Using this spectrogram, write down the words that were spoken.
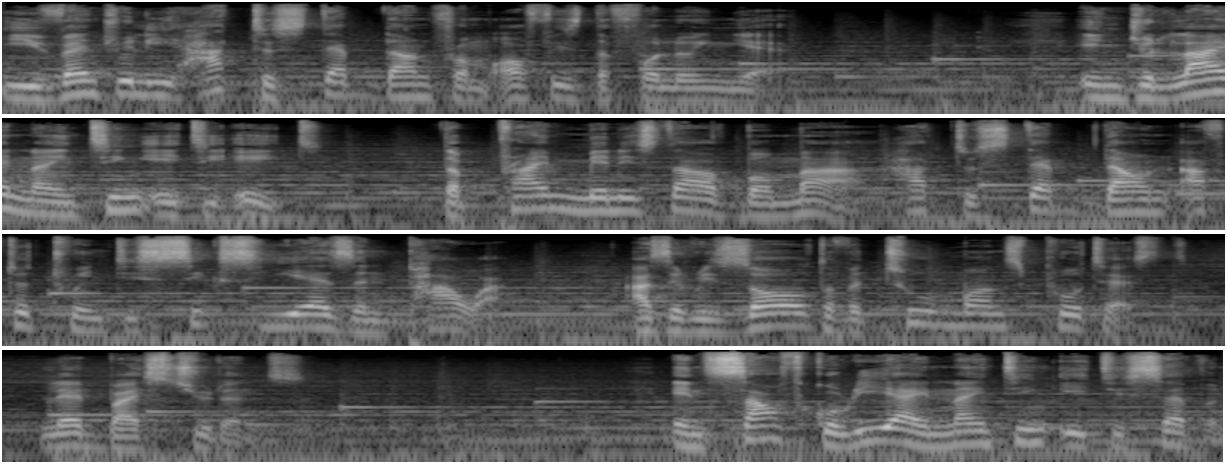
he eventually had to step down from office the following year. In July 1988, the Prime Minister of Burma had to step down after 26 years in power as a result of a two month protest led by students. In South Korea in 1987,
